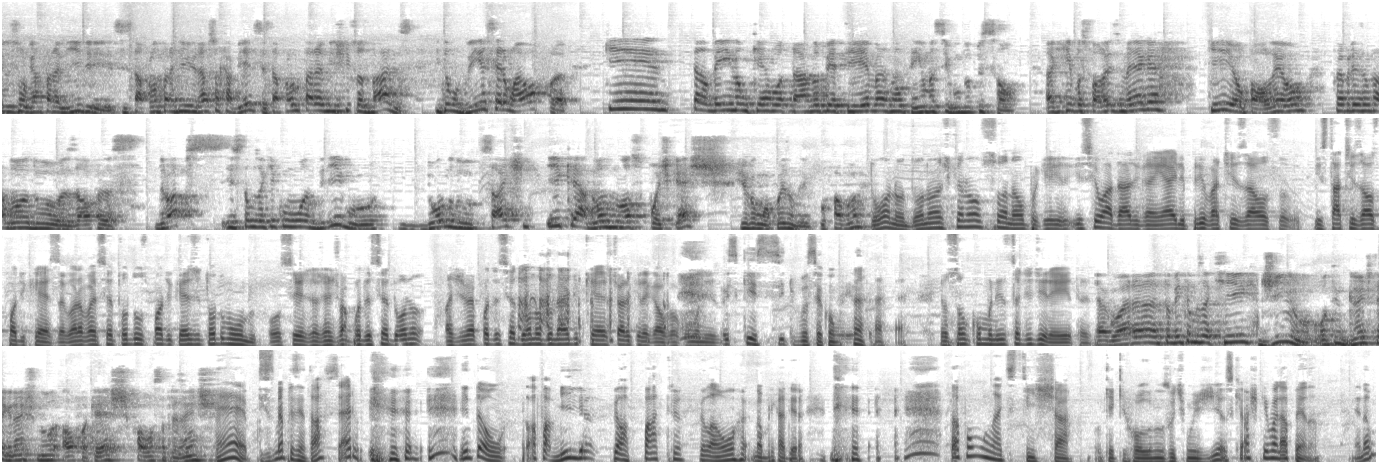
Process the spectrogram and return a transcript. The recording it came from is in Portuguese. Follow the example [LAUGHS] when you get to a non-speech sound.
A um lugar para líderes. Está pronto para revirar sua cabeça? Está pronto para mexer suas bases? Então venha ser um Alfa que também não quer votar no PT, mas não tem uma segunda opção. Aqui quem vos fala é Smega, que é o Paulo Leão, foi apresentador dos Alphas Drops. E estamos aqui com o Rodrigo, dono do site e criador do nosso podcast. Diga alguma coisa, Rodrigo, por favor. Dono, dono acho que eu não sou não, porque e se o Haddad ganhar, ele privatizar os, estatizar os podcasts? Agora vai ser todos os podcasts de todo mundo. Ou seja, a gente vai poder ser dono, a gente vai poder ser dono do [LAUGHS] Nerdcast. Olha que legal que é o comunismo. Eu esqueci que você é comunista. [LAUGHS] Eu sou um comunista de direita. E agora também temos aqui Dinho, outro grande integrante do AlphaCast. Por favor, se apresente. É, precisa me apresentar? Sério? [LAUGHS] então, pela família, pela pátria, pela honra. Não, brincadeira. [LAUGHS] tá, vamos lá destrinchar o que que rolou nos últimos dias, que eu acho que vale a pena. Né não?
